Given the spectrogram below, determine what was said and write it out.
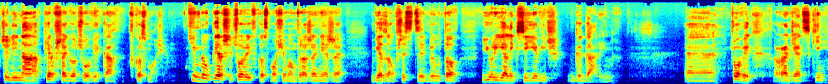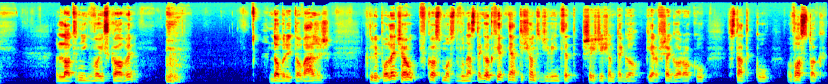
czyli na pierwszego człowieka w kosmosie. Kim był pierwszy człowiek w kosmosie? Mam wrażenie, że wiedzą wszyscy. Był to Jurij Aleksiejewicz Gagarin. E, człowiek radziecki, lotnik wojskowy, dobry towarzysz, który poleciał w kosmos 12 kwietnia 1961 roku w statku Wostok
